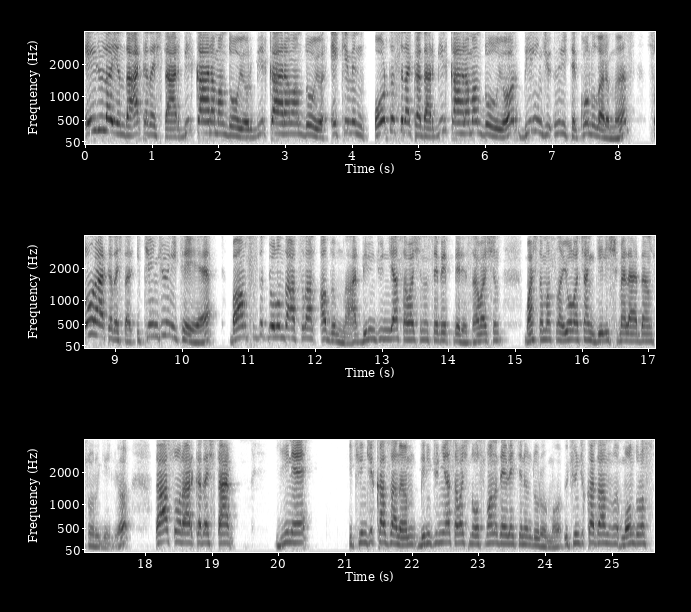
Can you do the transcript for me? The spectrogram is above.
Eylül ayında arkadaşlar bir kahraman doğuyor, bir kahraman doğuyor. Ekim'in ortasına kadar bir kahraman doğuyor. Birinci ünite konularımız. Sonra arkadaşlar ikinci üniteye bağımsızlık yolunda atılan adımlar, Birinci Dünya Savaşı'nın sebepleri, savaşın başlamasına yol açan gelişmelerden soru geliyor. Daha sonra arkadaşlar yine ikinci kazanım, Birinci Dünya Savaşı'nda Osmanlı Devleti'nin durumu, üçüncü kazanım Mondros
